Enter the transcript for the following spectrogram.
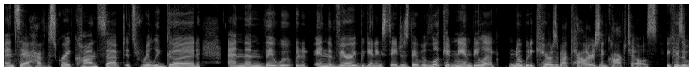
and say, I have this great concept, it's really good. And then they would, in the very beginning stages, they would look at me and be like, nobody cares about calories in cocktails because it,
